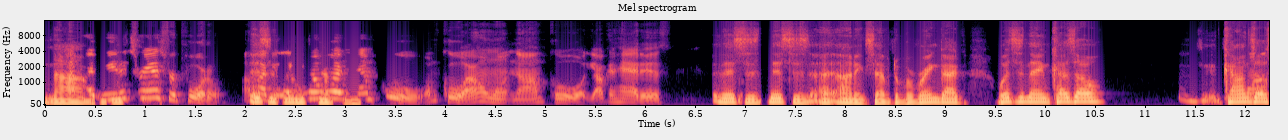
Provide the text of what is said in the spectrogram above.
I nah, might be in the transfer portal. I might be like, you know what? I'm cool. I'm cool. I don't want. No, I'm cool. Y'all can have this. this is this is uh, unacceptable. Bring back what's his name? Cuzzo? Cuonzo?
